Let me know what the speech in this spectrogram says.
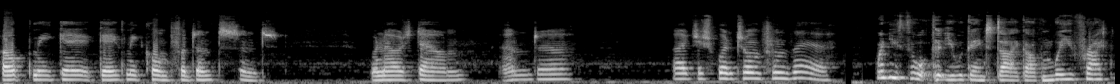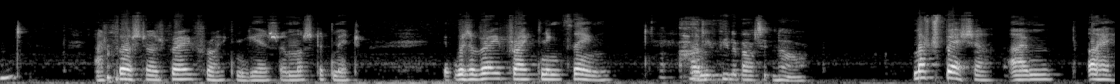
helped me gave, gave me confidence and when I was down and uh, I just went on from there. When you thought that you were going to die, Garvin, were you frightened? At first I was very frightened, yes, I must admit. It was a very frightening thing. How do you feel about it now? Much better. I'm I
